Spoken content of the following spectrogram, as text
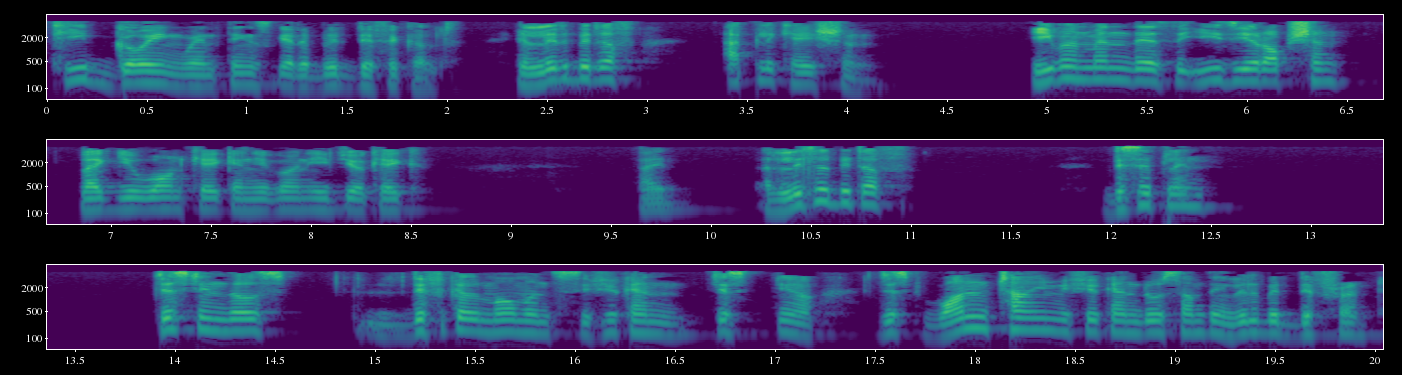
keep going when things get a bit difficult, a little bit of application. Even when there's the easier option, like you want cake and you go and eat your cake, right? A little bit of discipline. Just in those difficult moments, if you can just, you know, just one time, if you can do something a little bit different,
